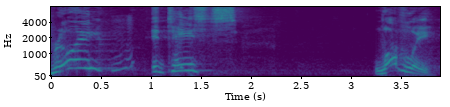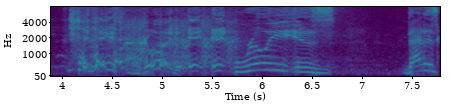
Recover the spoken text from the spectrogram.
Really? Mm-hmm. It tastes lovely. It tastes good. It, it really is. That is.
